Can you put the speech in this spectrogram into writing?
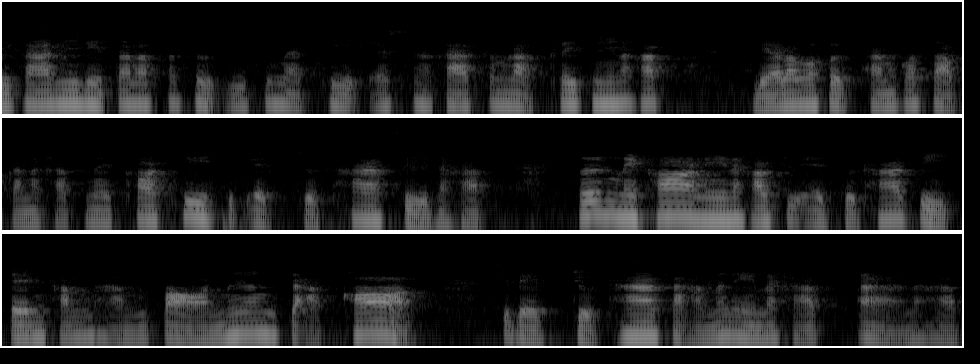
วัสดีครับยินดีต้อนรับเข้าสู่ Easy Math TS นะครับสำหรับคลิปนี้นะครับ เดี๋ยวเรามาฝึกทำข้อสอบกันนะครับ ในข้อที่ 11.54 นะครับ ซึ่งในข้อนี้นะครับ 11.54 เป็นคำถามต่อเนื่องจากข้อ 11.53 นั่นเองนะครับ อ่านะครับ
